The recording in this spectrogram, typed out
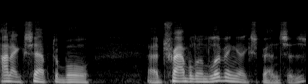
unacceptable uh, travel and living expenses,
